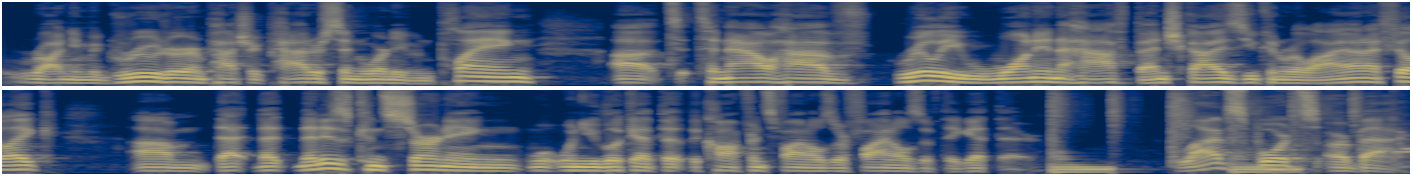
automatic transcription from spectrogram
Rodney McGruder and Patrick Patterson weren't even playing. Uh, to, to, now have really one and a half bench guys you can rely on, I feel like um, that that that is concerning when you look at the, the conference finals or finals if they get there. Live sports are back.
